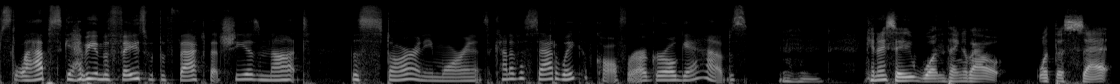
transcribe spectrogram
slaps Gabby in the face with the fact that she is not the star anymore. And it's kind of a sad wake up call for our girl Gabs. hmm Can I say one thing about what the set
